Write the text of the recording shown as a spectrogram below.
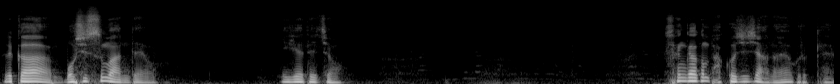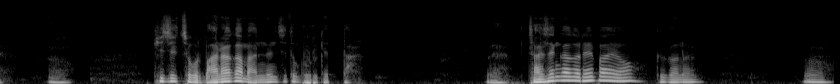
그러니까 멋있으면 안 돼요. 이해되죠? 생각은 바꿔지지 않아요, 그렇게. 어. 기질적으로 만화가 맞는지도 모르겠다. 네. 잘 생각을 해봐요, 그거는. 어.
